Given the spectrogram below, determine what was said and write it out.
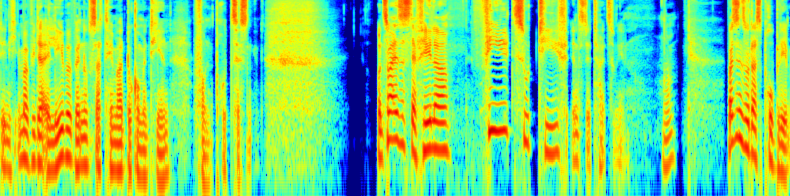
den ich immer wieder erlebe, wenn es das Thema Dokumentieren von Prozessen geht. Und zwar ist es der Fehler, viel zu tief ins Detail zu gehen. Was ist denn so das Problem?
